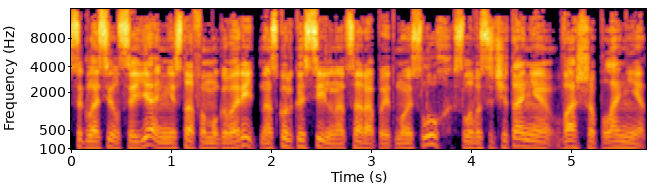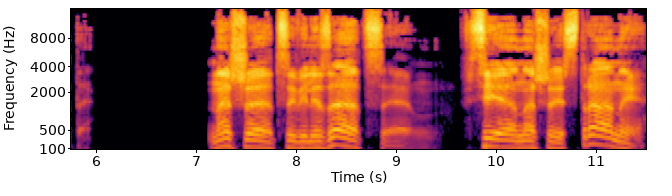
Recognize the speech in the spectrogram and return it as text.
Согласился я, не став ему говорить, насколько сильно царапает мой слух словосочетание «ваша планета». Наша цивилизация, все наши страны,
